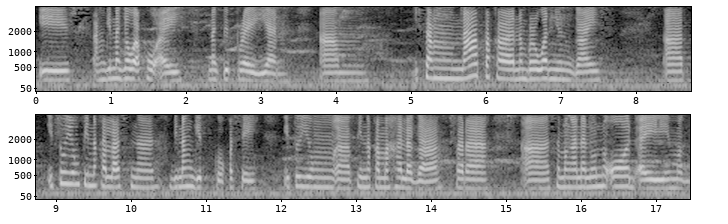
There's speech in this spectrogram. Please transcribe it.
is ang ginagawa ko ay nagpe-pray yan. Um, isang napaka number one yun guys at ito yung pinakalas na binanggit ko kasi ito yung uh, pinakamahalaga para uh, sa mga nanonood ay mag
